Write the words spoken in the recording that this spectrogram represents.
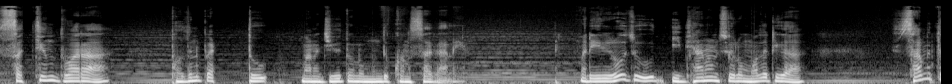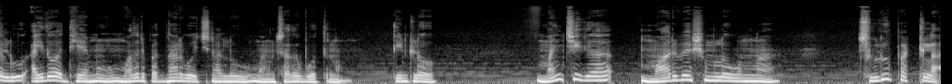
సత్యం ద్వారా పదును పెట్టు మన జీవితంలో ముందు కొనసాగాలి. మరి ఈరోజు ఈ ధ్యానాంశంలో మొదటిగా సామెతలు ఐదో అధ్యాయము మొదటి పద్నాలుగు వచ్చినాలు మనం చదవబోతున్నాం. దీంట్లో మంచిగా మారువేషంలో ఉన్న చెడు పట్ల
